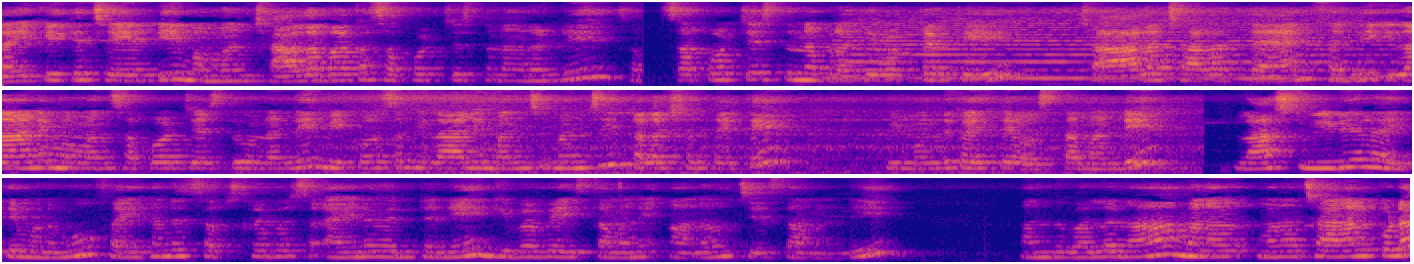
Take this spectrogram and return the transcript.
లైక్ అయితే చేయండి. మమ్మల్ని చాలా బాగా సపోర్ట్ చేస్తున్నారండి. సపోర్ట్ చేస్తున్న ప్రతి ఒక్కరికి చాలా చాలా థ్యాంక్స్ అండి. ఇలానే మమ్మల్ని సపోర్ట్ చేస్తూ ఉండండి. మీకోసం ఇలానే మంచి మంచి కలెక్షన్స్ అయితే మీ ముందుకైతే వస్తామండి. లాస్ట్ వీడియోలో అయితే మనము ఫైవ్ హండ్రెడ్ సబ్స్క్రైబర్స్ అయిన వెంటనే గివ్ అవే ఇస్తామని అనౌన్స్ చేస్తామండి అందువలన మన మన ఛానల్ కూడా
